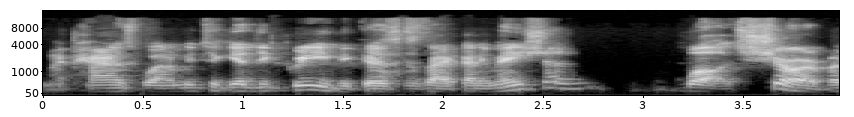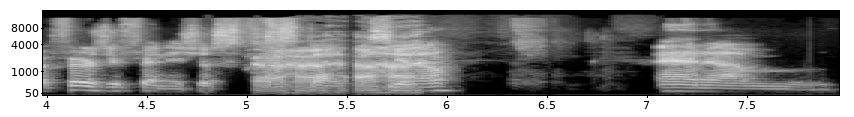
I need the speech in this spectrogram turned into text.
my parents wanted me to get a degree because it's like animation. Well, sure, but first you finish your uh-huh, studies, uh-huh. you know. And um,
